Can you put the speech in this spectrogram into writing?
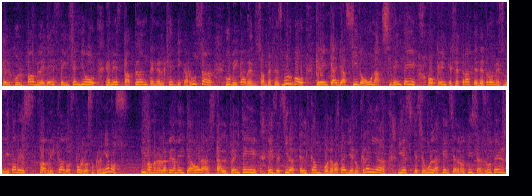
el culpable de este incendio en esta planta energética rusa ubicada en San Petersburgo? ¿Creen que haya sido un accidente o creen que se trate de drones militares fabricados por los ucranianos? Y vámonos rápidamente ahora hasta el frente, es decir, hasta el campo de batalla en Ucrania. Y es que según la agencia de noticias Reuters,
